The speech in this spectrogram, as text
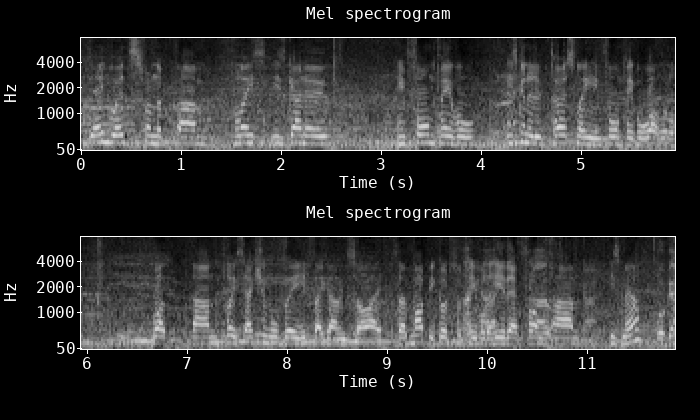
Sun. Inspector Edwards from the um, police is going to inform people. He's going to personally inform people what will, what um, the police action will be if they go inside. So it might be good for people to hear that from so- um, his mouth. We'll go.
